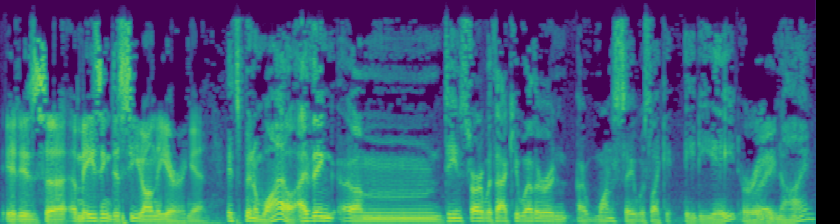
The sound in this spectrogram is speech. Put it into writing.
It is uh, amazing to see you on the air again. It's been a while. I think um, Dean started with AccuWeather, and I want to say it was like 88 or Right. 89.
